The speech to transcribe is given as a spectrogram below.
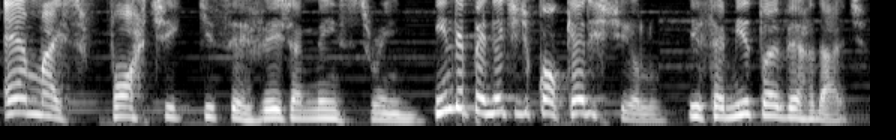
é mais forte que cerveja mainstream, independente de qualquer estilo. Isso é mito ou é verdade?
